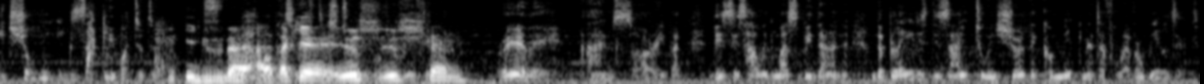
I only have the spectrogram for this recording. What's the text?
It showed me exactly what to do. XD, ale takie już, już ten... really? I'm sorry, but this is how it must be done. The blade is designed to ensure the commitment of whoever wields it.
